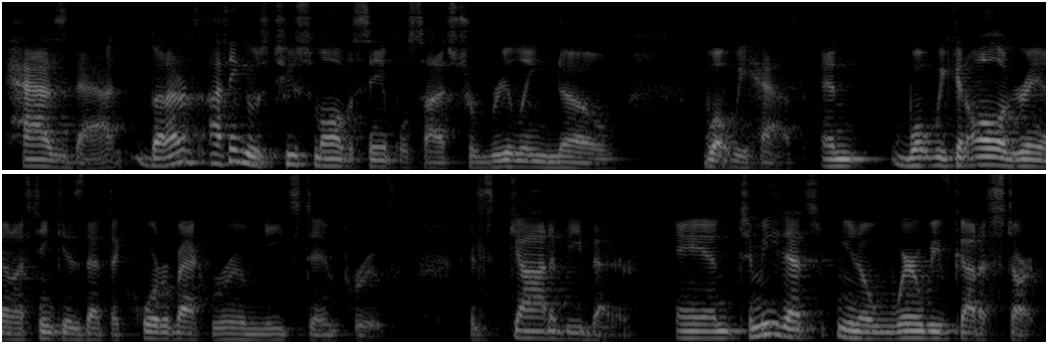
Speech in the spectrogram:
has that, but I, I think it was too small of a sample size to really know what we have. And what we can all agree on, I think, is that the quarterback room needs to improve. It's got to be better. And to me, that's you know where we've got to start,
